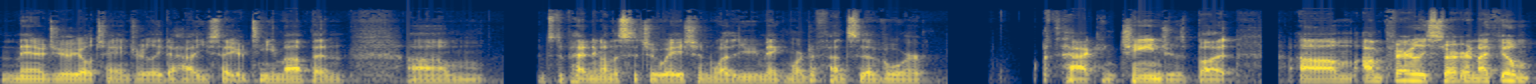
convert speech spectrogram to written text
managerial change, really, to how you set your team up, and um, it's depending on the situation whether you make more defensive or attacking changes. But um, I'm fairly certain. I feel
